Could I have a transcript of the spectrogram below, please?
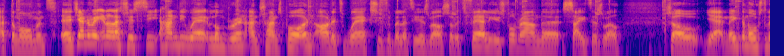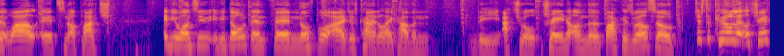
at the moment. Uh, generating electricity, handiwork, lumbering, and transporting are its work suitability as well. So it's fairly useful around the site as well. So yeah, make the most of it while it's not patched. If you want to, if you don't, then fair enough. But I just kind of like having the actual trainer on the back as well. So just a cool little trick,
